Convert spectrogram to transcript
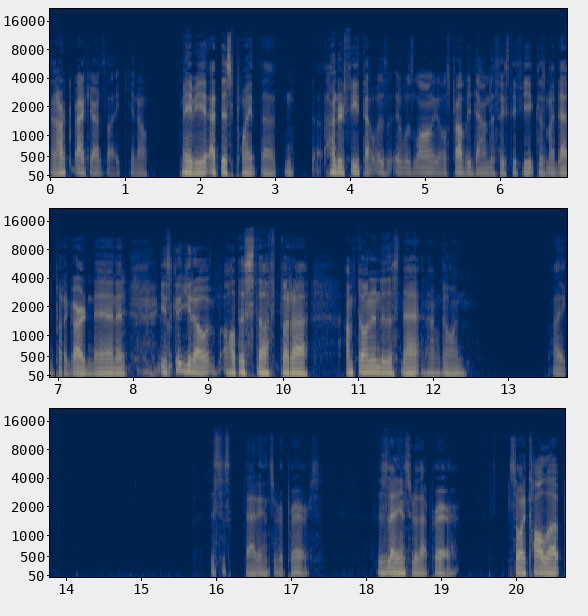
And our backyard's like, you know, maybe at this point the. the 100 feet that was it was long it was probably down to 60 feet because my dad put a garden in and he's you know all this stuff but uh i'm thrown into this net and i'm going like this is that answer to prayers this is that answer to that prayer so i call up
